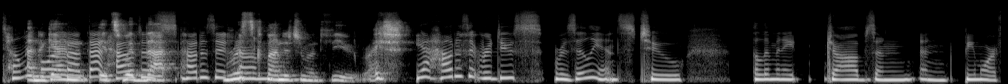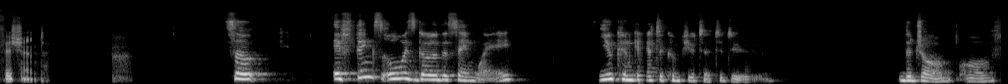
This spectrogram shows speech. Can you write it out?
Tell me and more again, about that. It's how with does, that how does it risk um, management view, right? Yeah, how does it reduce resilience to eliminate jobs and and be more efficient? So if things always go the same way, you can get a computer to do the job of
